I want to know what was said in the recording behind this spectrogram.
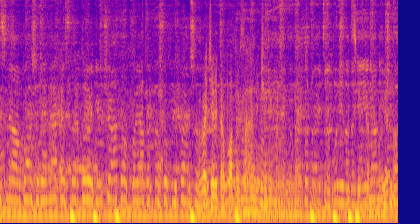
Після Паші Дейнеки стартують дівчата. Порядок наступний перша. Ввечері Карпати взагалі чарівно виглядають. І неймовірна.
